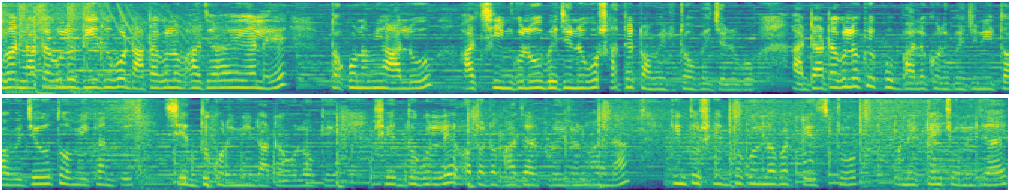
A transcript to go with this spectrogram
এবার ডাঁটাগুলো দিয়ে দেবো। ডাঁটাগুলো ভাজা হয়ে গেলে তখন আমি আলু আর সিমগুলোও ভেজে নেব, সাথে টমেটোটাও ভেজে নেব। আর ডাঁটাগুলোকে খুব ভালো করে ভেজে নিতে হবে। যেহেতু আমি এখান থেকে সেদ্ধ করে নিই ডাঁটাগুলোকে। সেদ্ধ করলে অতটা ভাজার প্রয়োজন হয় না। কিন্তু সেদ্ধ করলে আবার টেস্টও অনেকটাই চলে যায়।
